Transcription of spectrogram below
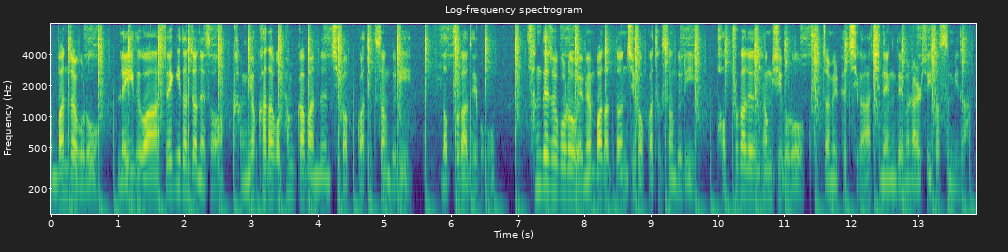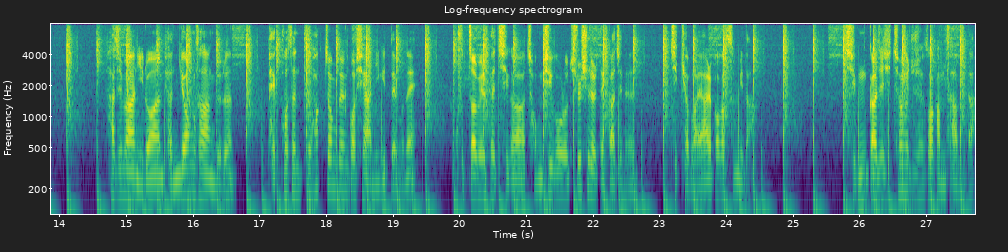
전반적으로 레이드와 쐐기 던전에서 강력하다고 평가받는 직업과 특성들이 너프가 되고 상대적으로 외면받았던 직업과 특성들이 버프가 되는 형식으로 9.1 패치가 진행됨을 알 수 있었습니다. 하지만 이러한 변경 사항들은 100% 확정된 것이 아니기 때문에 9.1 패치가 정식으로 출시될 때까지는 지켜봐야 할 것 같습니다. 지금까지 시청해주셔서 감사합니다.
